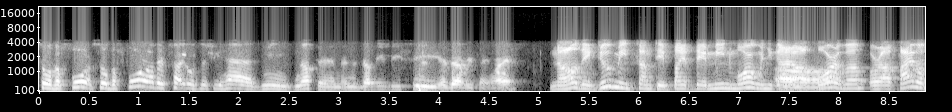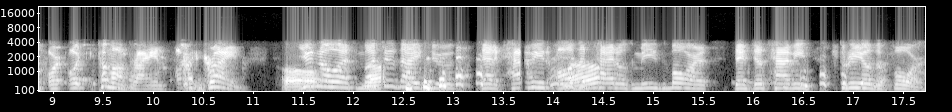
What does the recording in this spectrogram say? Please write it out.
so the four so the four other titles that she has means nothing, and the WBC is everything, right? No, they do mean something, but they mean more when you got all four of oh. them or all five of them. Or, or come on, Brian, Brian, Oh, you know as much no. as I do that having all No. the titles means more than just having three of the four.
